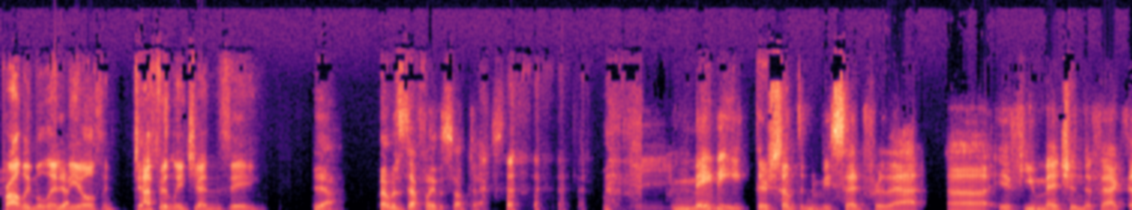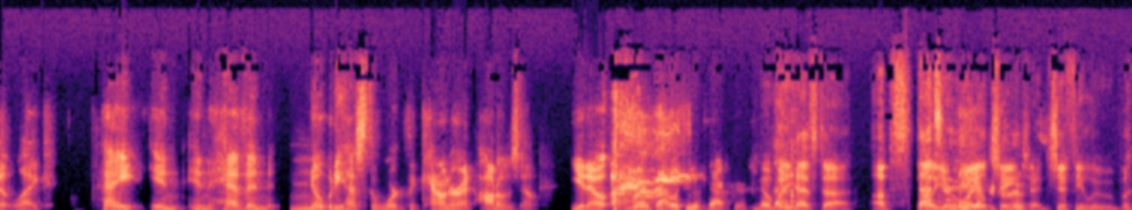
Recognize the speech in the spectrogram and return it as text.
probably millennials, and definitely Gen Z. Yeah. That was definitely the subtext. maybe there's something to be said for that uh if you mention the fact that like hey in in heaven nobody has to work the counter at AutoZone you know right. That would be attractive. Nobody That- has to upsell That's your oil change at Jiffy Lube.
